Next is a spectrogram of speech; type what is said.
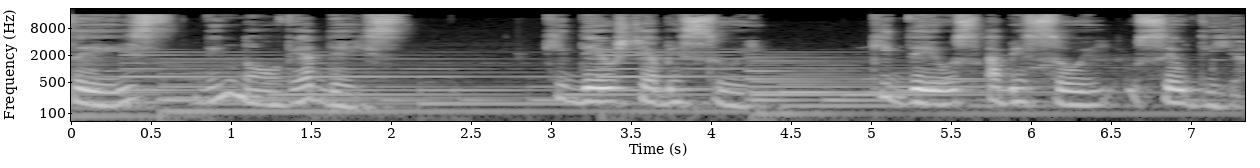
6, de 9 a 10. Que Deus te abençoe. Que Deus abençoe o seu dia.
